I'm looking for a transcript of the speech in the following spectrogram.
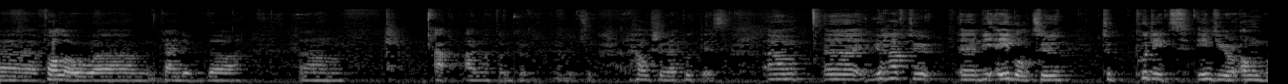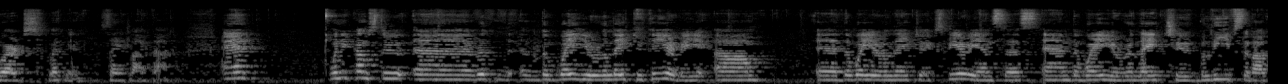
uh, follow um, kind of the um, I'm not going to how should I put this? Um, uh, you have to uh, be able to to put it into your own words. Let me say it like that. And when it comes to uh, the way you relate to theory, um, uh, the way you relate to experiences, and the way you relate to beliefs about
